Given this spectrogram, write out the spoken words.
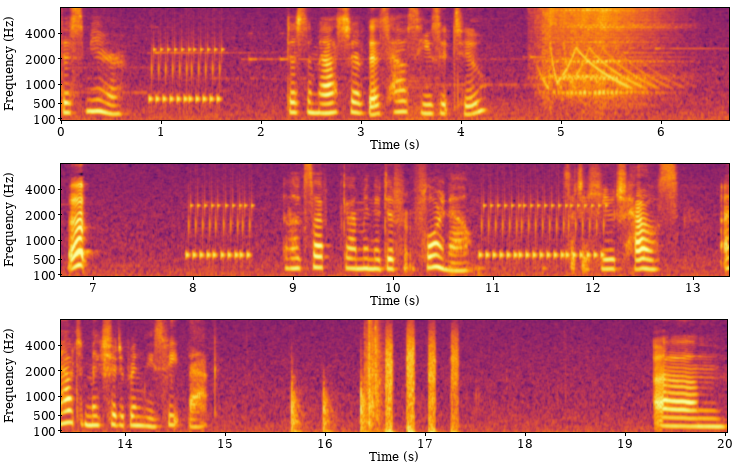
This mirror. Does the master of this house use it too? Up. It looks like I'm in a different floor now. Such a huge house. I have to make sure to bring these feet back. Um.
